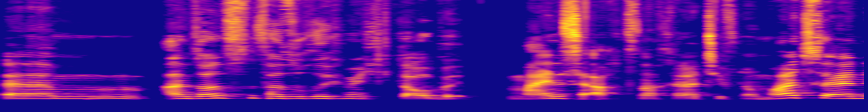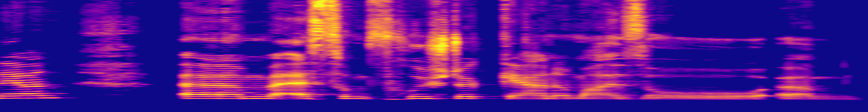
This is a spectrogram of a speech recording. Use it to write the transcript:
Ähm, ansonsten versuche ich mich, glaube meines Erachtens nach relativ normal zu ernähren. Ähm, esse zum Frühstück gerne mal so ähm,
